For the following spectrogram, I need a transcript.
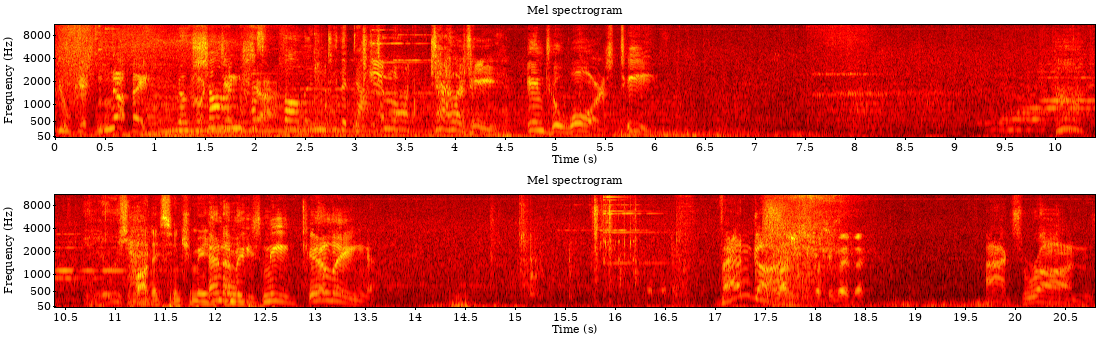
You get nothing. Roshan has fallen to the dust. Immortality into war's teeth. Ó, Enemies need killing. Vanguard. Max runs.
